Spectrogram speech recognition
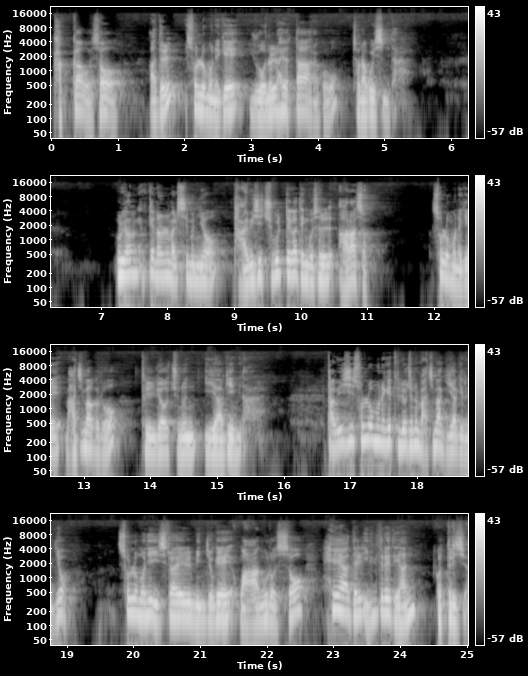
가까워서 아들 솔로몬에게 유언을 하였다라고 전하고 있습니다. 우리가 함께 나누는 말씀은요. 다윗이 죽을 때가 된 것을 알아서 솔로몬에게 마지막으로 들려주는 이야기입니다. 다윗이 솔로몬에게 들려주는 마지막 이야기는요. 솔로몬이 이스라엘 민족의 왕으로서 해야 될 일들에 대한 것들이죠.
